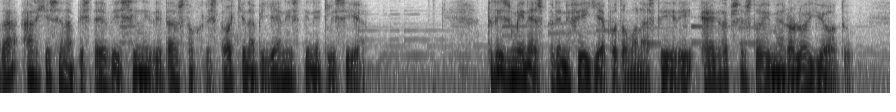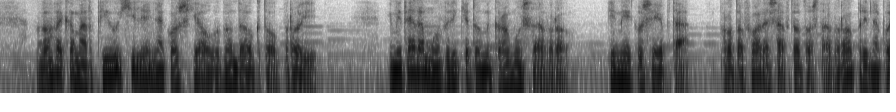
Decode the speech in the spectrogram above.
1984 άρχισε να πιστεύει συνειδητά στο Χριστό και να πηγαίνει στην Εκκλησία. Τρεις μήνες πριν φύγει από το μοναστήρι έγραψε στο ημερολόγιό του 12 Μαρτίου 1988 πρωί Η μητέρα μου βρήκε το μικρό μου σταυρό. Είμαι 27. Πρωτοφόρεσα αυτό το σταυρό πριν από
